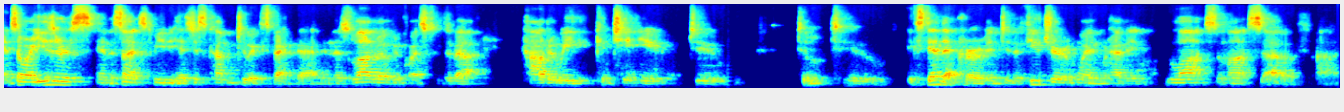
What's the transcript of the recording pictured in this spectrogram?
and so our users and the science community has just come to expect that. And there's a lot of open questions about how do we continue to, to, to extend that curve into the future when we're having lots and lots of uh,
